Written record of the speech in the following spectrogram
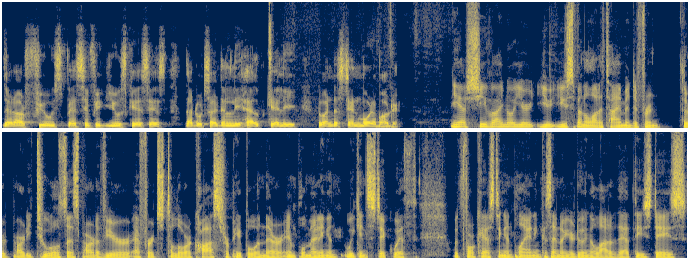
there are few specific use cases that would certainly help Kelly to understand more about it. Yeah, Shiva, I know you're, you you spend a lot of time in different third party tools as part of your efforts to lower costs for people when they're implementing and we can stick with with forecasting and planning because I know you're doing a lot of that these days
